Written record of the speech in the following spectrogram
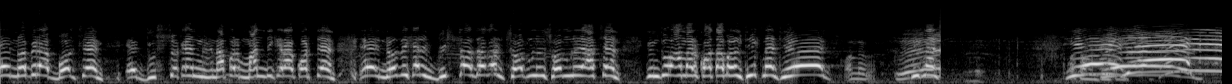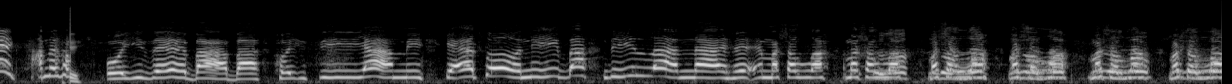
এই নবীরা বলছেন এই মান্দিকেরা করছেন এই বিশ্বাস যখন সামনে আছেন কিন্তু আমার কথা বলেন ঠিক না ঠিক ঠিক না ঠিক আপনার সব- ওই যে বাবা হইছি আমি কেত নিবা দিলা না হে, মাশাল্লাহ মাশাল্লাহ মাশাল্লাহ মাশাল্লাহ মাশাল্লাহ মাশাল্লাহ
